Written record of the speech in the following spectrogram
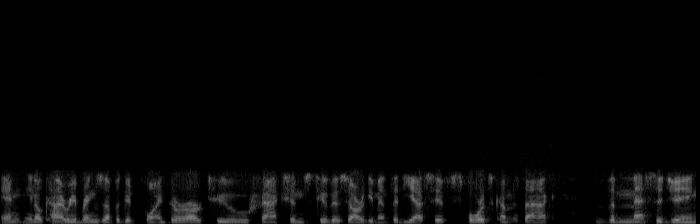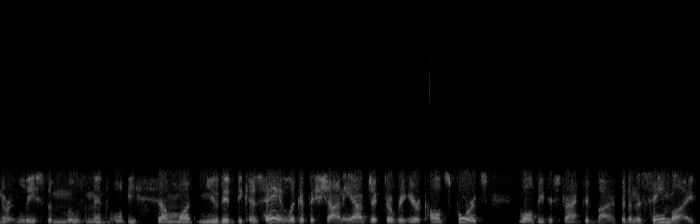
And, you know, Kyrie brings up a good point. There are two factions to this argument that, yes, if sports comes back, the messaging or at least the movement will be somewhat muted because, hey, look at the shiny object over here called sports. We'll be distracted by it. But in the same light,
